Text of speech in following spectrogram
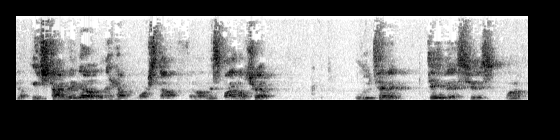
you know, each time they go, they have more stuff. And on this final trip, Lieutenant Davis, who's one of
